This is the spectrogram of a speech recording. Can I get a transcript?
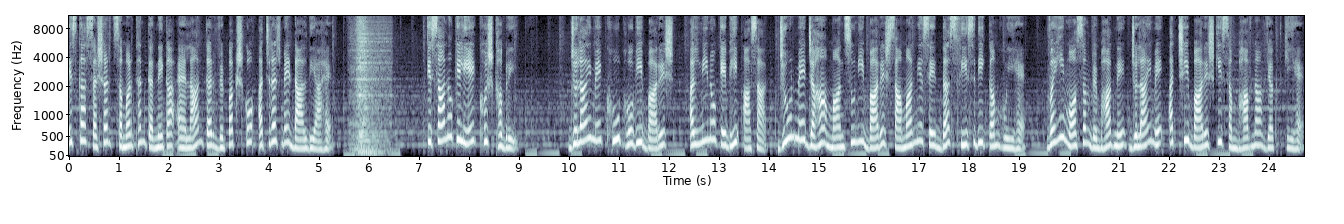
इसका सशर्त समर्थन करने का ऐलान कर विपक्ष को अचरज में डाल दिया है। किसानों के लिए खुशखबरी। जुलाई में खूब होगी बारिश अल्नीनो के भी आसार। जून में जहाँ मानसूनी बारिश सामान्य से 10 फ़ीसदी कम हुई है, वहीं मौसम विभाग ने जुलाई में अच्छी बारिश की संभावना व्यक्त की है।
